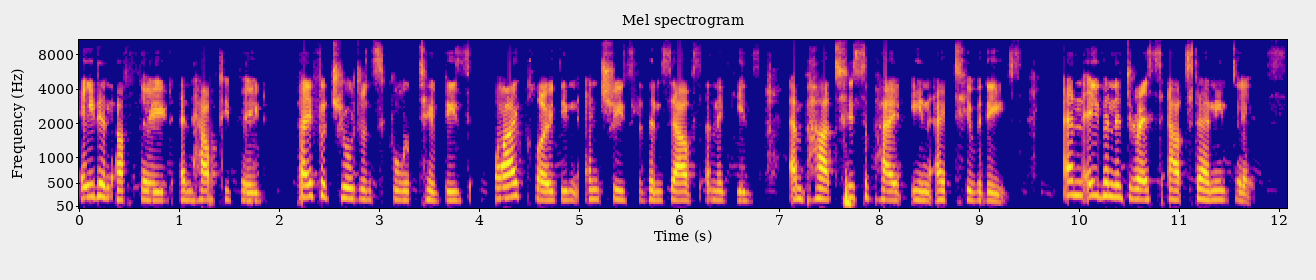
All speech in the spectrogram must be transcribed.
eat enough food and healthy food, pay for children's school activities, buy clothing and shoes for themselves and their kids, and participate in activities, and even address outstanding debts.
